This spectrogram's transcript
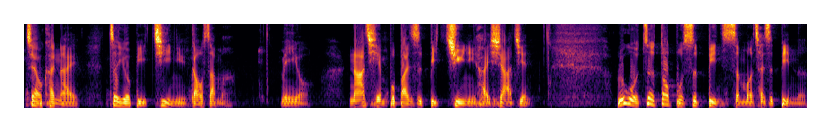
在我看来，这有比妓女高尚吗？没有，拿钱不办事比妓女还下贱。如果这都不是病，什么才是病呢？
